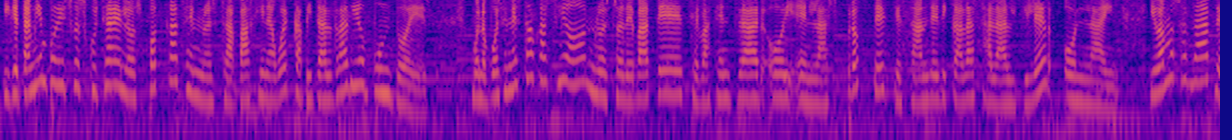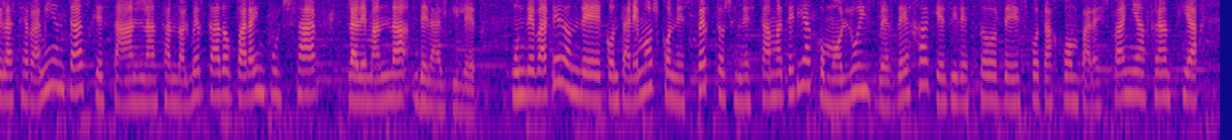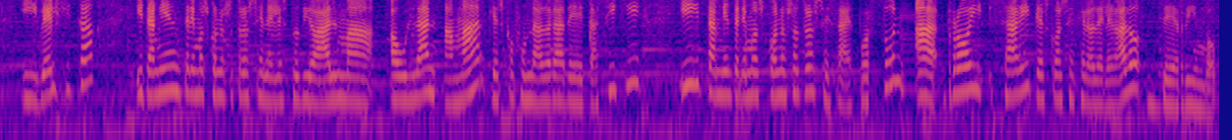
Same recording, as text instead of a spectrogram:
y que también podéis escuchar en los podcasts en nuestra página web capitalradio.es. Bueno, pues en esta ocasión nuestro debate se va a centrar hoy en las PropTech que están dedicadas al alquiler online. Y vamos a hablar de las herramientas que están lanzando al mercado para impulsar la demanda del alquiler. Un debate donde contaremos con expertos en esta materia como Luis Verdeja, que es director de Spotajón para España, Francia y Bélgica. Y también tenemos con nosotros en el estudio a Alma Aulán Amar, que es cofundadora de Casiki. Y también tenemos con nosotros, esta vez por Zoom, a Roy Sagui, que es consejero delegado de Rimbo.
